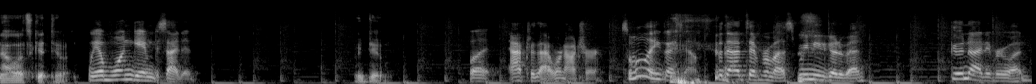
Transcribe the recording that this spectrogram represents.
Now let's get to it. We have one game decided, We do. But after that we're not sure. So we'll let you guys know. but that's it from us. We need to go to bed. Good night, everyone.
